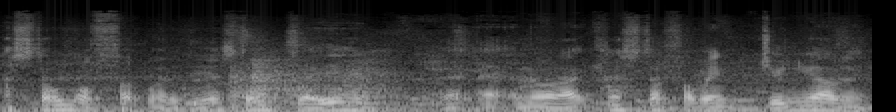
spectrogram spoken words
I still love football today, I still play and, and all that kind of stuff. I went junior and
